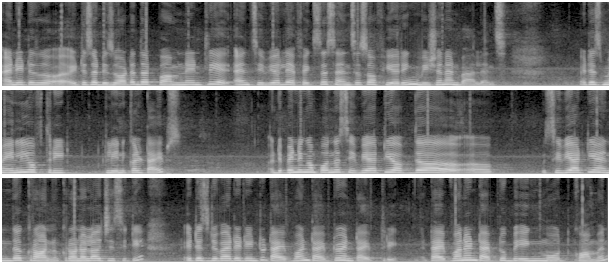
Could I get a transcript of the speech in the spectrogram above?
and it is a, it is a disorder that permanently and severely affects the senses of hearing, vision, and balance. It is mainly of three clinical types. Depending upon the severity of the uh, severity and the chron- chronologicity, it is divided into type 1, type 2, and type 3. Type 1 and type 2 being more common.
